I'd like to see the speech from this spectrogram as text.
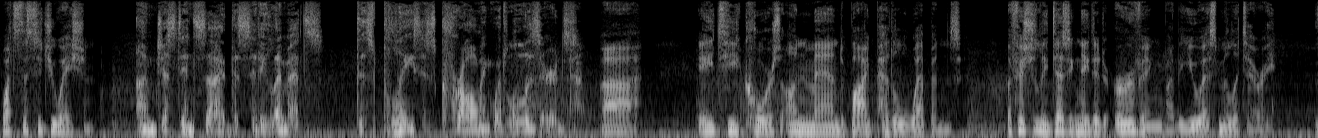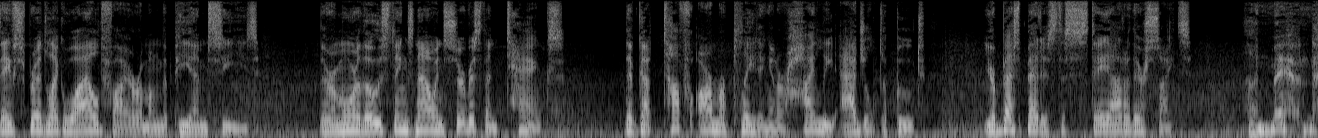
What's the situation? I'm just inside the city limits. This place is crawling with lizards. Ah, AT Corps' unmanned bipedal weapons, officially designated Irving by the US military. They've spread like wildfire among the PMCs. There are more of those things now in service than tanks. They've got tough armor plating and are highly agile to boot. Your best bet is to stay out of their sights. Unmanned.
